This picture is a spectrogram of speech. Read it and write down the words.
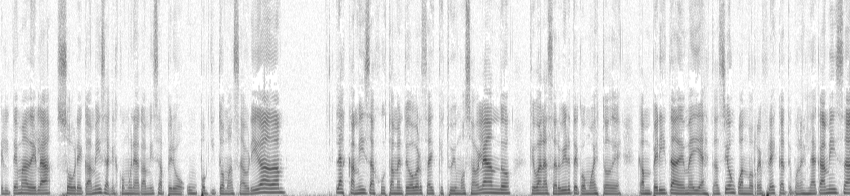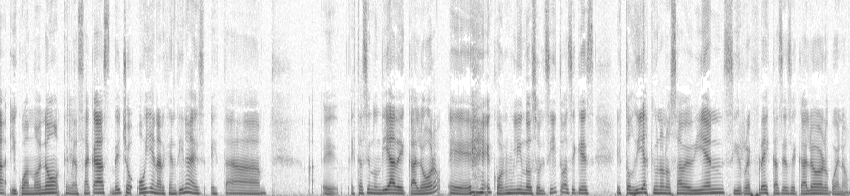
el tema de la sobrecamisa, que es como una camisa pero un poquito más abrigada. Las camisas justamente oversize que estuvimos hablando, que van a servirte como esto de camperita de media estación. Cuando refresca te pones la camisa y cuando no te la sacás. De hecho, hoy en Argentina es, está eh, está haciendo un día de calor eh, con un lindo solcito, así que es estos días que uno no sabe bien si refresca, si hace calor, bueno,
